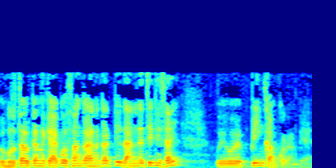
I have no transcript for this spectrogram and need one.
ඔය වෘතල් කරන කෑකෝ සංගහන කට්ටිය දන්නේ නැති නිසායි ඔය ඔය පින්කම් කරන්න යන්නේ.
